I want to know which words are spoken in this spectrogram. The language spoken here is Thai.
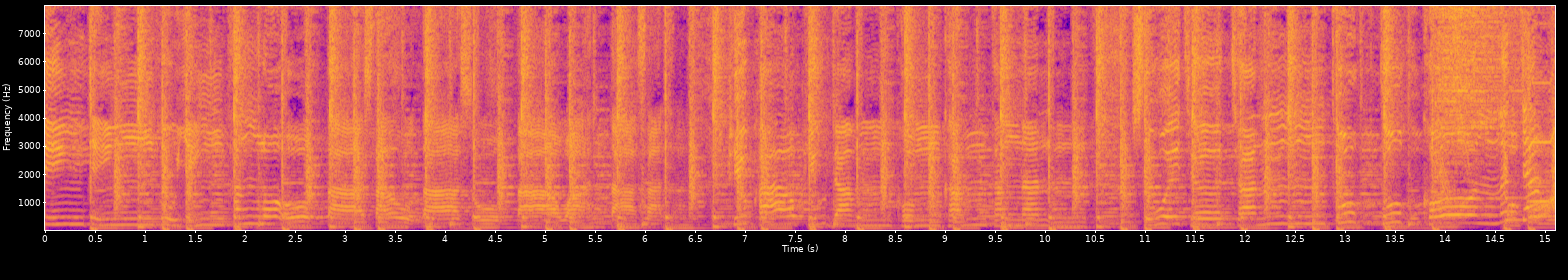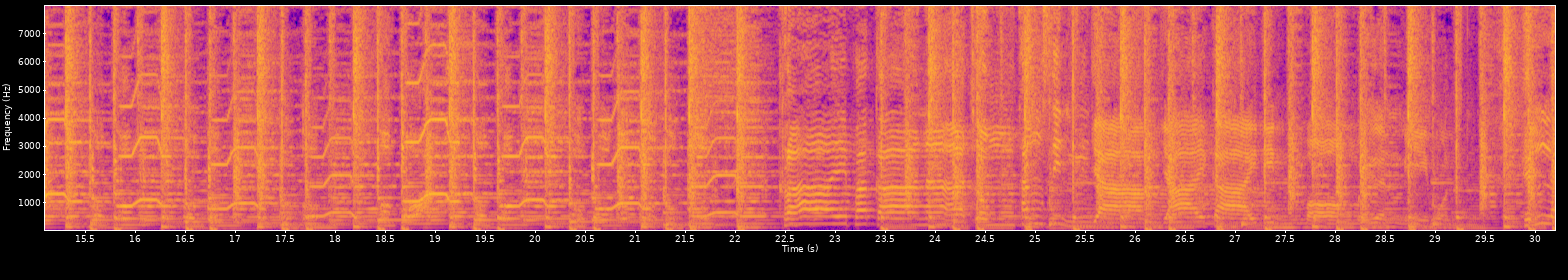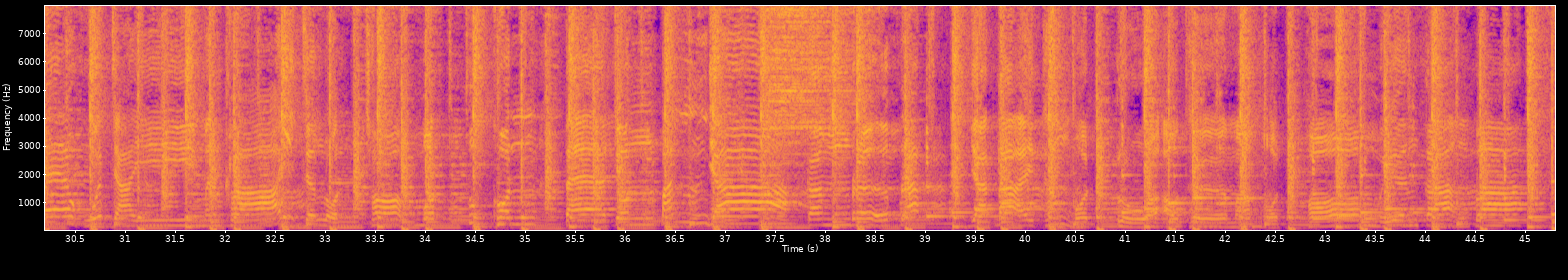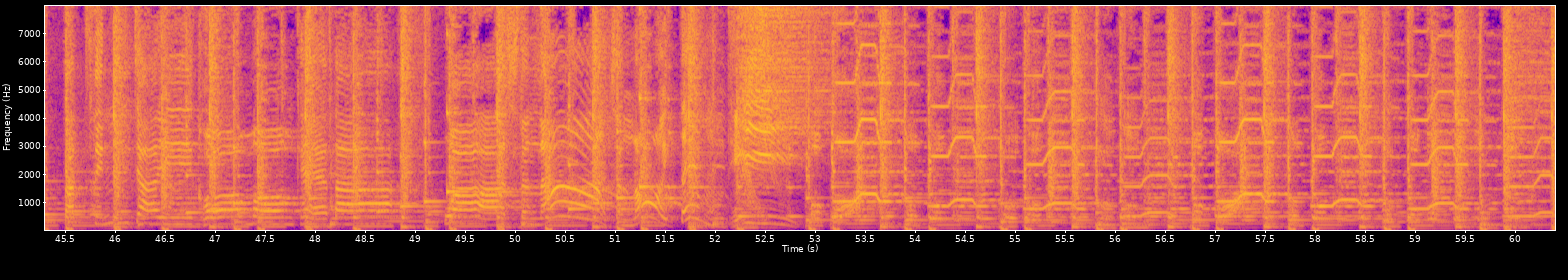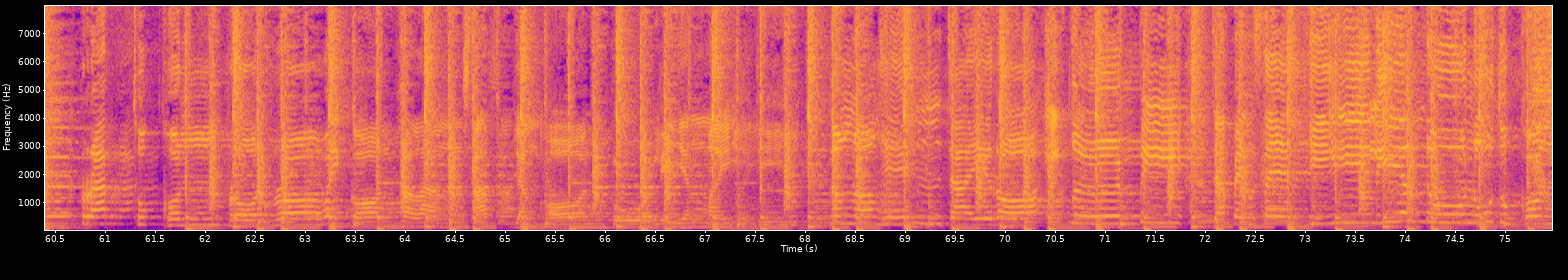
จริงจริงผู้หญิงทั้งโลกตาเศร้าตาโศกตาหวานตาสั้นผิวขาวผิวดำคมคำทั้งนั้น สวยเชิดฉันทุกทุคนนะจ๊ะคล้าพระกาหน้าชมทั้งสิ้นอย่า ชอบหมดทุกคน แต่จนปัญญากำเริบรัก อยากได้ทั้งหมดกลัวเอาเธอมาอดหอมเหมือนกลางปลา ตัดสินใจขอมองแค่ตาวาสนาฉันน้อยเต็มทีรักทุกคนโปรดรอไว้ ยังไม่ดี น้องๆเห็นใจรออีกหมื่นปี จะเป็นเศรษฐีเลี้ยงดูนูทุกคน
